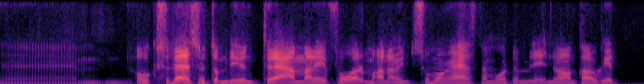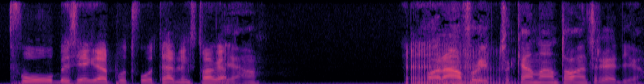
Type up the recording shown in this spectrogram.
eh, också dessutom, det är ju en tränare i form. Han har ju inte så många hästar, Mårten Melin. Nu har han tagit två obesegrar på två tävlingsdagar. Ja. Har han flytt så kan han ta en tredje.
